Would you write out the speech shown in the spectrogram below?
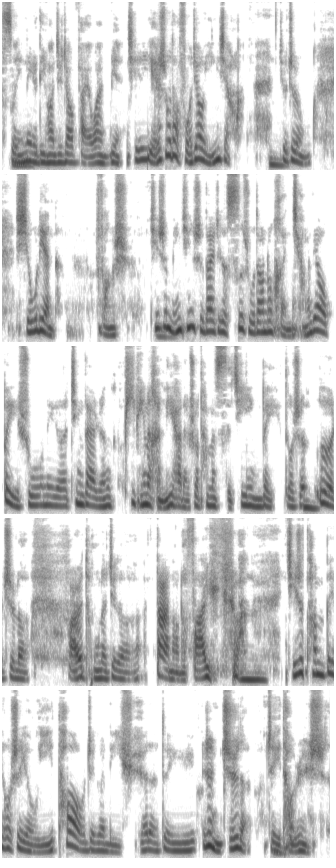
所以那个地方就叫百万遍。其实也是受到佛教影响了，就这种修炼的方式。其实明清时代这个私塾当中很强调背书，那个近代人批评的很厉害的，说他们死记硬背都是遏制了儿童的这个大脑的发育，是吧？其实他们背后是有一套这个理学的对于认知的这一套认识的。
